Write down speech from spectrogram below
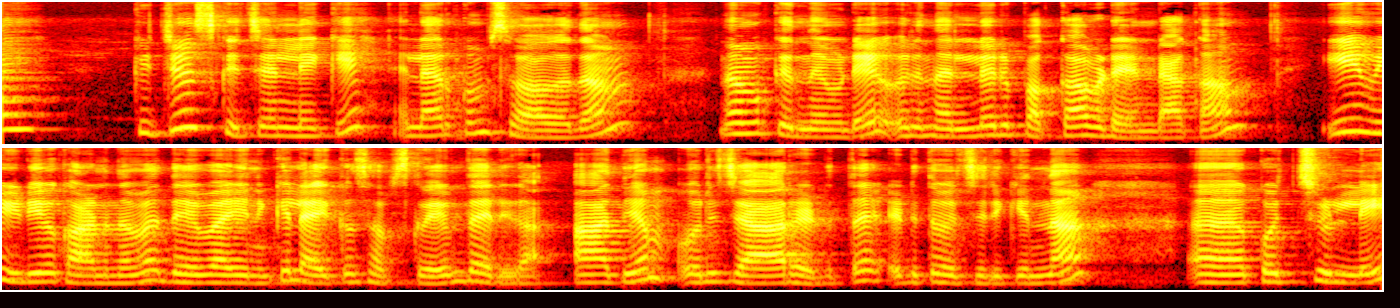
ഹായ്. കിച്ചൂസ് കിച്ചണിലേക്ക് എല്ലാവർക്കും സ്വാഗതം. നമുക്കിന്നിവിടെ ഒരു നല്ലൊരു പക്കാവട ഉണ്ടാക്കാം. ഈ വീഡിയോ കാണുന്നവർ ദയവായി എനിക്ക് ലൈക്ക് സബ്സ്ക്രൈബ് തരിക. ആദ്യം ഒരു ജാർ എടുത്ത് എടുത്തു വച്ചിരിക്കുന്ന കൊച്ചുള്ളി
